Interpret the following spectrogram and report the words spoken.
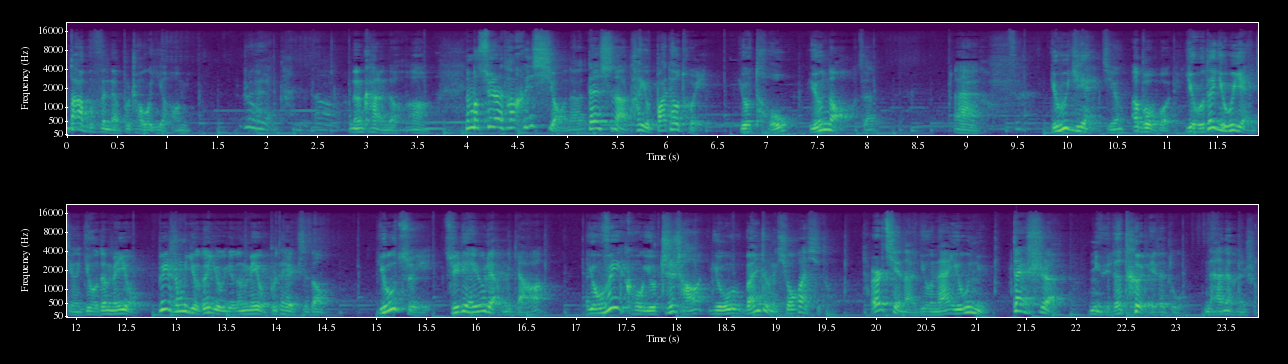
大部分呢不超过一毫米。肉眼看得到，能看得到啊。那么虽然它很小呢，但是呢，它有八条腿，有头，有脑子，哎，有眼睛啊，不不，有的有眼睛，有的没有。为什么有的有，有的没有？不太知道。有嘴，嘴里还有两个牙，有胃口，有直肠，有完整的消化系统，而且呢，有男有女，但是女的特别的多，男的很少。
